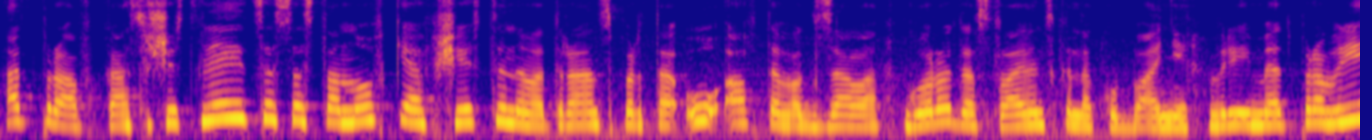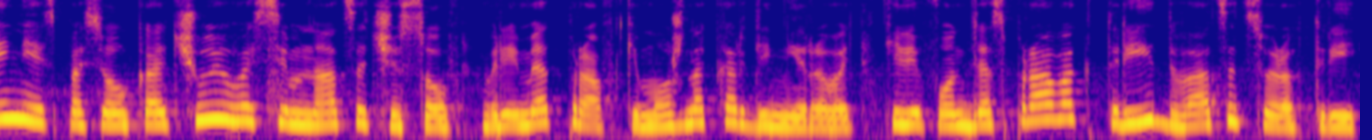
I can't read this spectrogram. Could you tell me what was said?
Отправка осуществляется с остановки общественного транспорта у автовокзала города Славянска на Кубани. Время отправления из поселка Ачуева 17 часов. Время отправки можно координировать. Телефон для справок 3 20 43.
